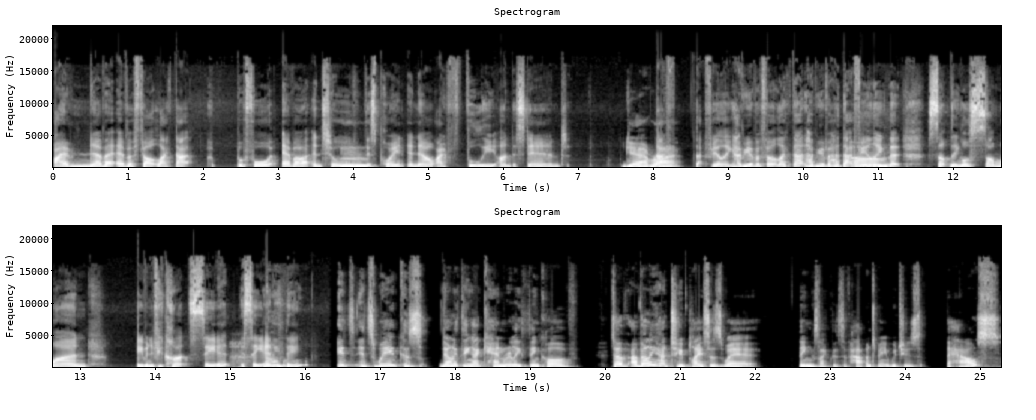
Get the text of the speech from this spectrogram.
I've never ever felt like that before ever until Hmm. this point, and now I fully understand yeah, that, right. that feeling. Have you ever felt like that? Have you ever had that feeling Um, that something or someone, even if you can't see it, see anything? It's it's weird because the only thing I can really think of. So I've, I've only had two places where things like this have happened to me, which is the house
